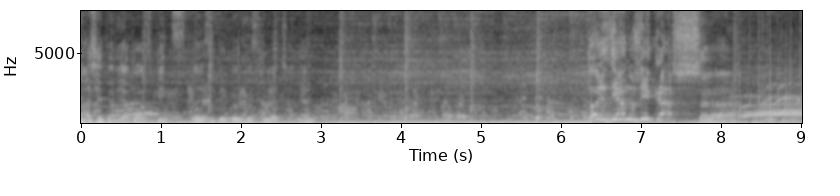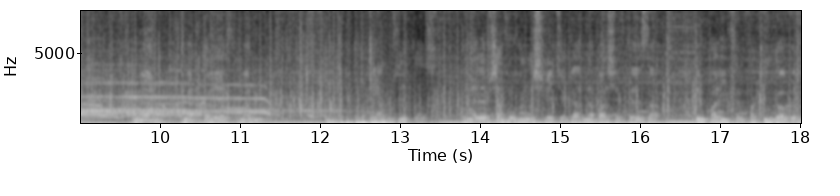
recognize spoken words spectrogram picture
Ma się ten jadłospis z ubiegłego stulecia, nie? To jest Janusz Nikrasz! Mem, mem to jest, mem. Janusz Nikrasz. Najlepsza fucha na świecie, gra na basie w TSA. Tym palicem, fuckingowym.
